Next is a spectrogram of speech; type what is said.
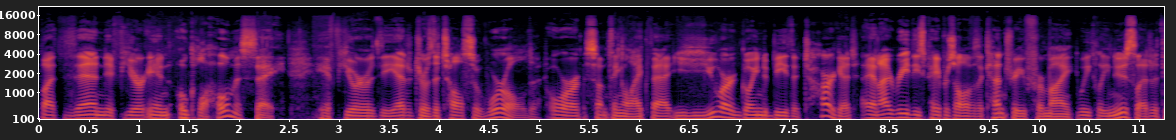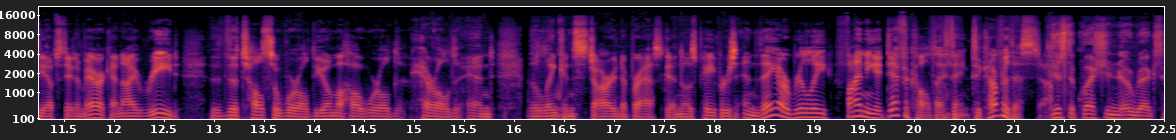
But then, if you're in Oklahoma, say, if you're the editor of the Tulsa World or something like that, you are going to be the target. And I read these papers all over the country for my weekly newsletter, The Upstate American. I read the Tulsa World, the Omaha World Herald, and the Lincoln Star in Nebraska, and those papers, and they are really finding it difficult, I think, to cover this stuff. Just a question, uh, Rex.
